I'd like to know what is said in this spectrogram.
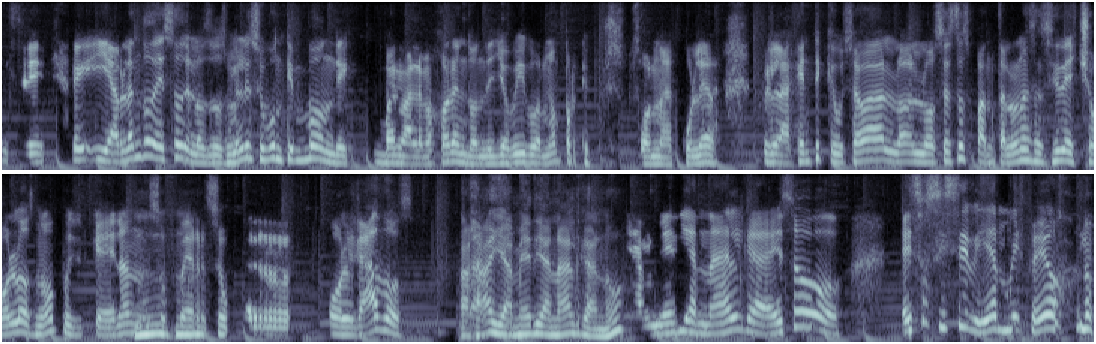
Sí. Y hablando de eso de los 2000 hubo un tiempo donde, bueno, a lo mejor en donde yo vivo, ¿no? Porque pues, son una culera. Pero la gente que usaba lo- los estos pantalones así de cholos, ¿no? Pues que eran súper, súper holgados. ajá, y a media nalga, ¿no? y A media nalga. Eso, eso sí se veía muy feo, ¿no?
